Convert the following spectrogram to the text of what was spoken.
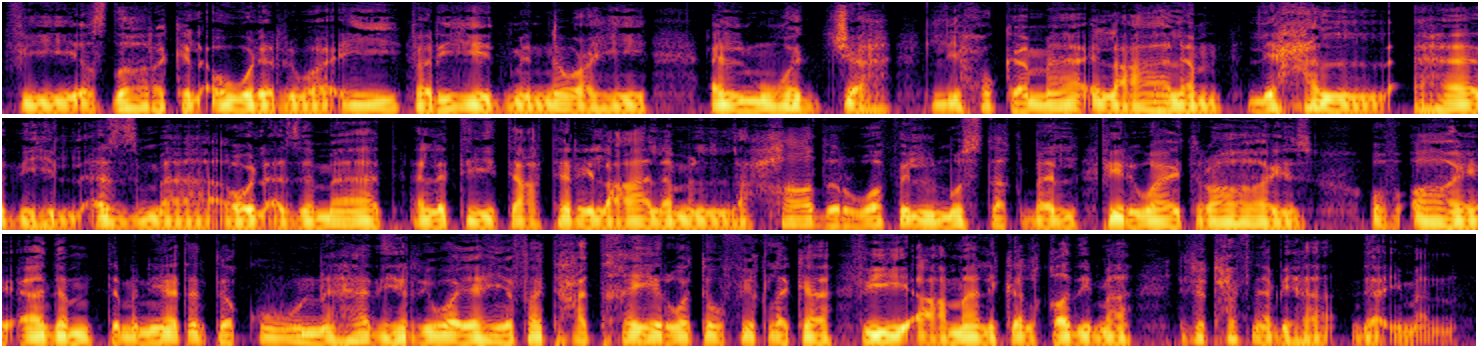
في إصدارك الأول الروائي فريد من نوعه الموجه لحكماء العالم لحل هذه الأزمة أو الأزمات التي تعتري العالم الحاضر وفي المستقبل. في رواية Rise of AI Adam تمنيات أن تكون هذه الرواية هي فاتحه خير وتوفيق لك في أعمالك القادمة لتتحفنا بها دائما.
